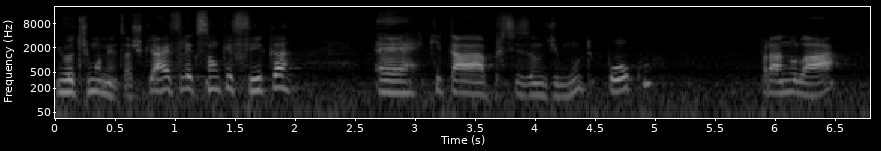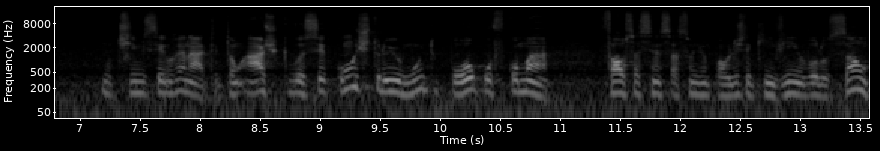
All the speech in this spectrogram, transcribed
em outros momentos. Acho que a reflexão que fica é que está precisando de muito pouco para anular o time sem o Renato. Então, acho que você construiu muito pouco, ficou uma falsa sensação de um paulista que vinha em evolução,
